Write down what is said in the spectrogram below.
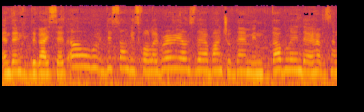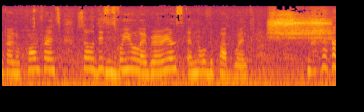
And then the guy said, oh, this song is for librarians. There are a bunch of them in Dublin. They have some kind of conference. So this is for you, librarians. And all the pub went, shh.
